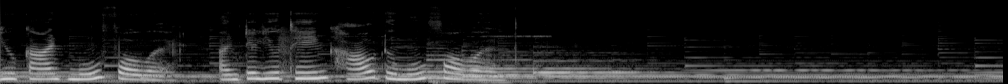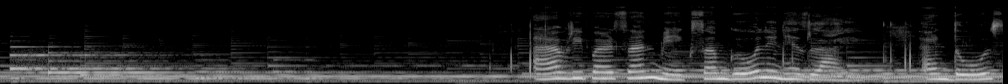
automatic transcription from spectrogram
You can't move forward until you think how to move forward. Every person makes some goal in his life, and those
